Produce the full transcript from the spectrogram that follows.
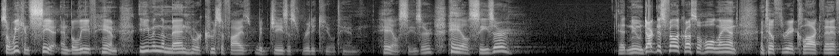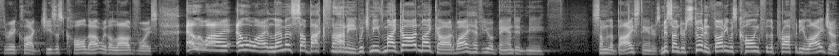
so we can see it and believe him. Even the men who were crucified with Jesus ridiculed him. Hail, Caesar! Hail, Caesar! At noon, darkness fell across the whole land until three o'clock. Then at three o'clock, Jesus called out with a loud voice, Eloi, Eloi, lema sabachthani, which means, My God, my God, why have you abandoned me? Some of the bystanders misunderstood and thought he was calling for the prophet Elijah.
